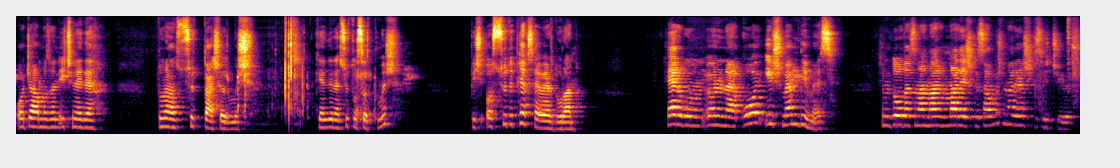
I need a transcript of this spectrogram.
Ocağımızın içine de duran süt taşırmış. Kendine süt ısıtmış. O sütü pek sever Duran. Her gün önüne koy, içmem demez. Şimdi odasına nar, nar eşkisi almış, nar eşkisi içiyor.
